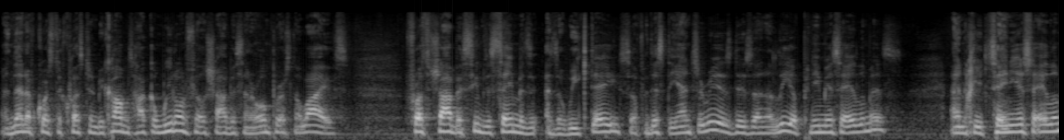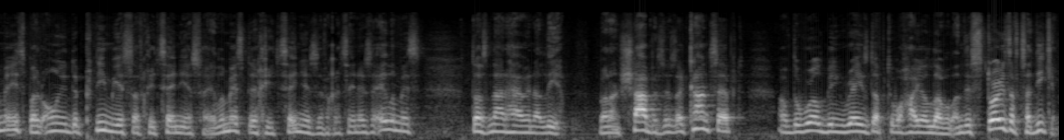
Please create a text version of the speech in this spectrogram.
And then, of course, the question becomes how come we don't feel Shabbos in our own personal lives? For us, Shabbos seems the same as, as a weekday. So for this, the answer is there's an aliyah pnimius elamis and chitzenius elamis, but only the pnimius of chitzenius elamis, the chitzenius of chitzenius elamis, does not have an aliyah. But on Shabbos, there's a concept of the world being raised up to a higher level. And there's stories of tzaddikim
